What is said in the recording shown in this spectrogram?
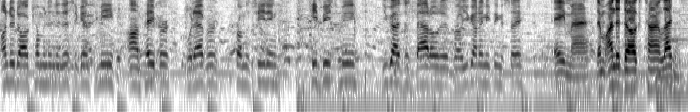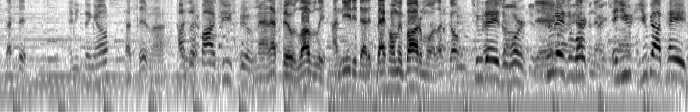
underdog coming into this against me on paper, whatever, from the seating. He beats me. You guys just battled it, bro. You got anything to say? Hey man, them underdogs turn legends. That's it. Anything else? That's it, man. How's that five G's feel? Man, that feel lovely. I needed that. It's back home in Baltimore. Let's go. Two days of work. Yeah, Two days of work. And you you got paid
